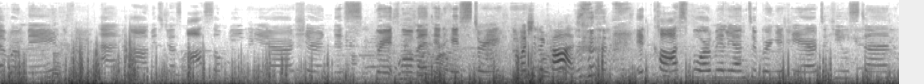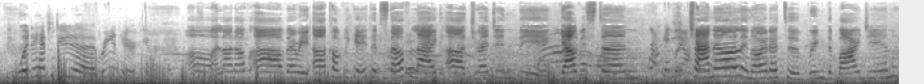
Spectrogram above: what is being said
ever made. And um, it's just awesome being here, sharing this great moment in history. How much did it cost? it cost four million to bring it here to Houston. What did they have to do to bring it here? Oh, a lot of uh, very uh, complicated stuff like uh, dredging the Galveston channel in order to bring the barge in.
